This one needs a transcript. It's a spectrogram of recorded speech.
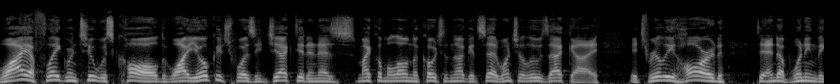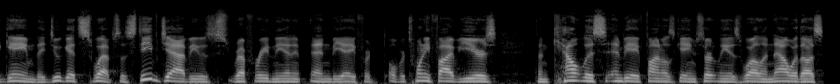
why a flagrant two was called, why Jokic was ejected, and as Michael Malone, the coach of the Nuggets, said, once you lose that guy, it's really hard to end up winning the game. They do get swept. So Steve Javie, who's refereed in the NBA for over 25 years, done countless NBA Finals games, certainly as well, and now with us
